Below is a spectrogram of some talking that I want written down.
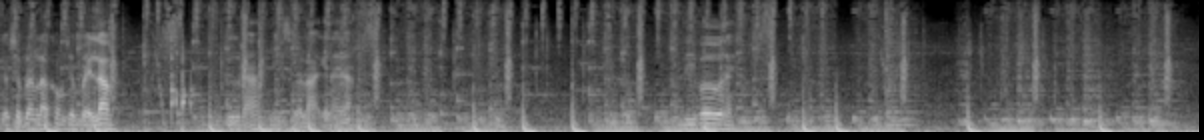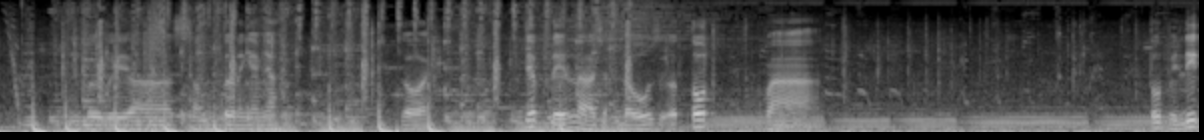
Kèo chấp đang là 0.75 Từ đã, mình sửa lại cái này đã. Liver này. Liver với uh, Southampton anh em nhé Rồi. Tiếp đến là trận đấu giữa Tốt và Tốt với lit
